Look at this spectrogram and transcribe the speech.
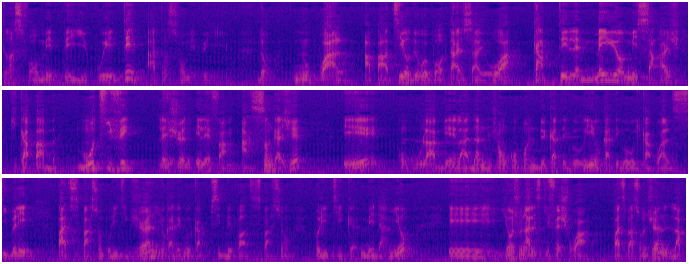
transformer pays, pour aider à transformer pays. Donc, nous pouvons, à partir de reportages, ça capter les meilleurs messages qui sont capables de motiver les jeunes et les femmes à s'engager. Et, concours là, bien là-dedans, j'en comprends deux catégories. Une catégorie qui a ciblé participation politique jeune, une catégorie qui a ciblé participation politique mesdames. Et un journaliste qui fait choix participation jeune l'a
